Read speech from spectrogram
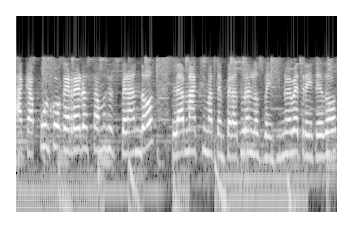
Acapulco Guerrero, estamos esperando la máxima temperatura en los 29, 32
